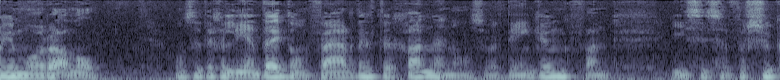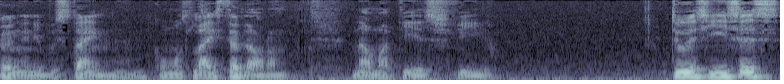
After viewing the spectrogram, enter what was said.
Goeiemôre almal. Ons het 'n geleentheid om verder te gaan in ons oordeenking van Jesus se versoeking in die woestyn. Kom ons luister daarom na Matteus 4. Toe is Jesus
